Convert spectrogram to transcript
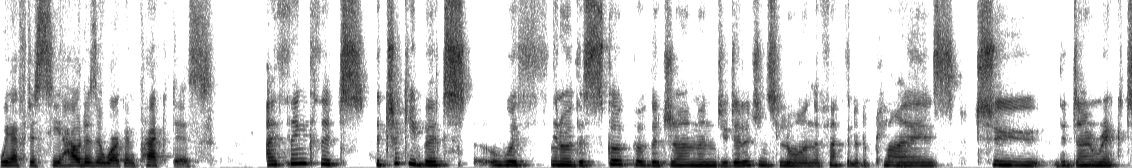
we have to see how does it work in practice. I think that the tricky bit with you know the scope of the German due diligence law and the fact that it applies to the direct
